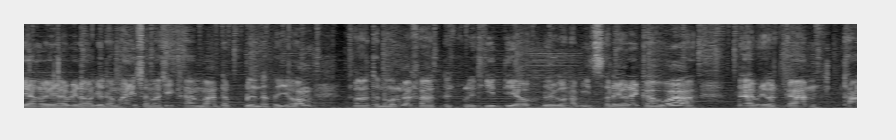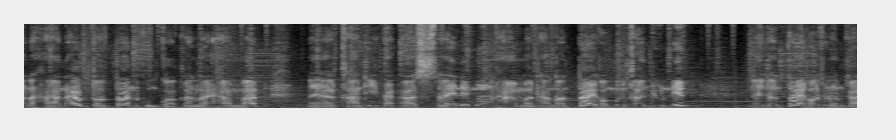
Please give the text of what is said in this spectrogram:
ยั้งเลยนะครับพี่น้องจนทำให้สมาชิกฮามาสดับเกลือนดับสยองคาถนนและคาตึกเลยทีเดียว โดยกองทัพอิสราเอลได้กล่าวว่า ได้ปฏิบัติการทางทหารนะครับ ต่อต้านกลุ่มก่อการร้ายฮามาสในอาคารที่พักอาศัยในเมืองฮามาทางตอนใต้ของเมืองคานยูนิส ในตอนใต้ของฉนวนกา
